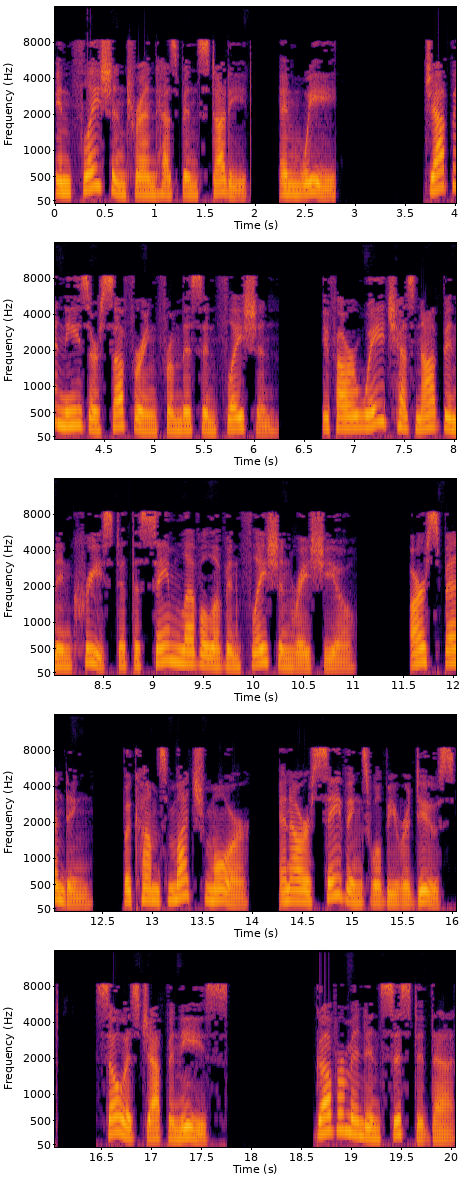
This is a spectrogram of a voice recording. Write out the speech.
inflation trend has been studied, and we, Japanese are suffering from this inflation. If our wage has not been increased at the same level of inflation ratio, our spending becomes much more, and our savings will be reduced. So as Japanese government insisted that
